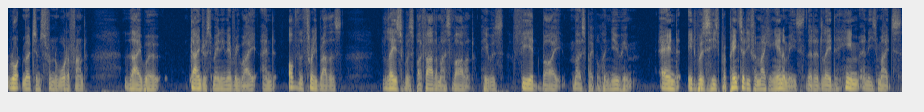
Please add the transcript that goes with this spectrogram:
rort merchants from the waterfront. They were dangerous men in every way. And of the three brothers, Les was by far the most violent. He was feared by most people who knew him. And it was his propensity for making enemies that had led him and his mates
